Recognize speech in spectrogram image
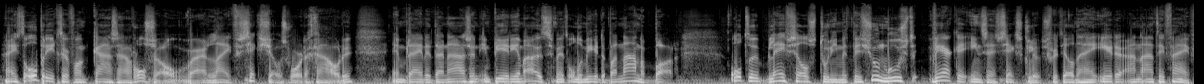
Hij is de oprichter van Casa Rosso, waar live seksshows worden gehouden. En breidde daarna zijn imperium uit met onder meer de Bananenbar. Otte bleef zelfs toen hij met pensioen moest werken in zijn seksclubs, vertelde hij eerder aan AT5.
